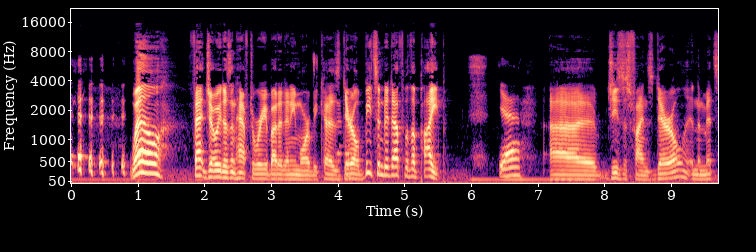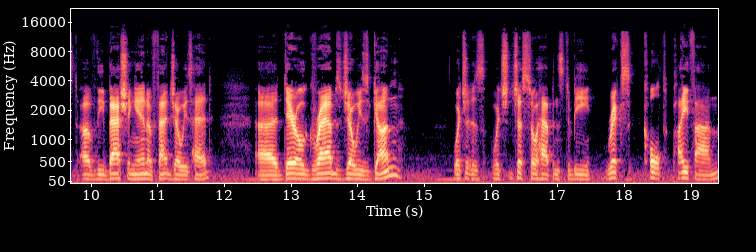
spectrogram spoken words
well, Fat Joey doesn't have to worry about it anymore because Daryl beats him to death with a pipe. Yeah, Uh, Jesus finds Daryl in the midst of the bashing in of Fat Joey's head. Uh, Daryl grabs Joey's gun, which is which just so happens to be Rick's Colt Python,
